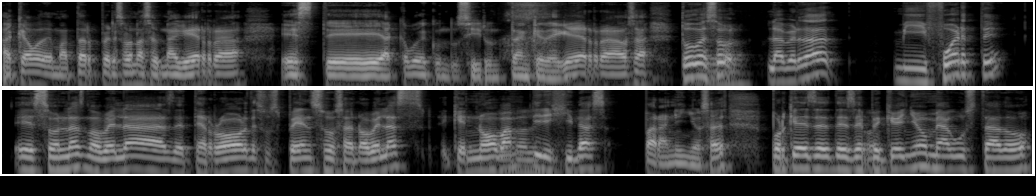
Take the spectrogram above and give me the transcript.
acabo de matar personas en una guerra, este, acabo de conducir un tanque de guerra, o sea, todo eso, la verdad, mi fuerte eh, son las novelas de terror, de suspenso, o sea, novelas que no van dirigidas para niños, ¿sabes? Porque desde, desde pequeño me ha gustado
